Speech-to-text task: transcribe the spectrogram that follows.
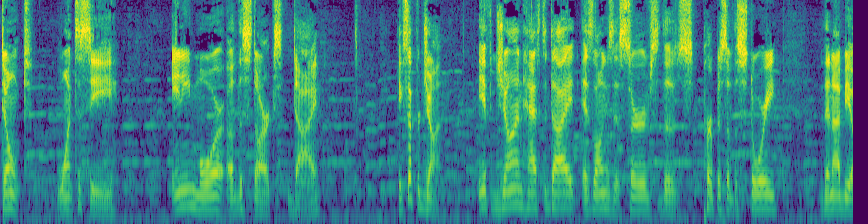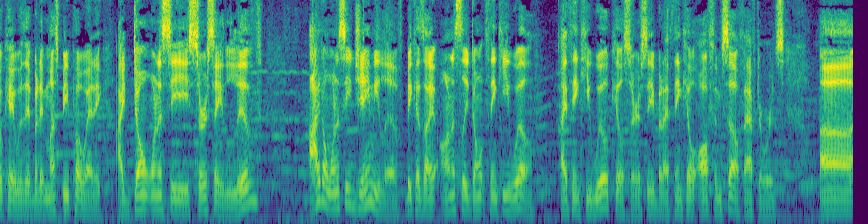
don't want to see any more of the Starks die, except for Jon. If Jon has to die, as long as it serves the purpose of the story, then I'd be okay with it, but it must be poetic. I don't want to see Cersei live. I don't want to see Jaime live because I honestly don't think he will. I think he will kill Cersei, but I think he'll off himself afterwards. Uh,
